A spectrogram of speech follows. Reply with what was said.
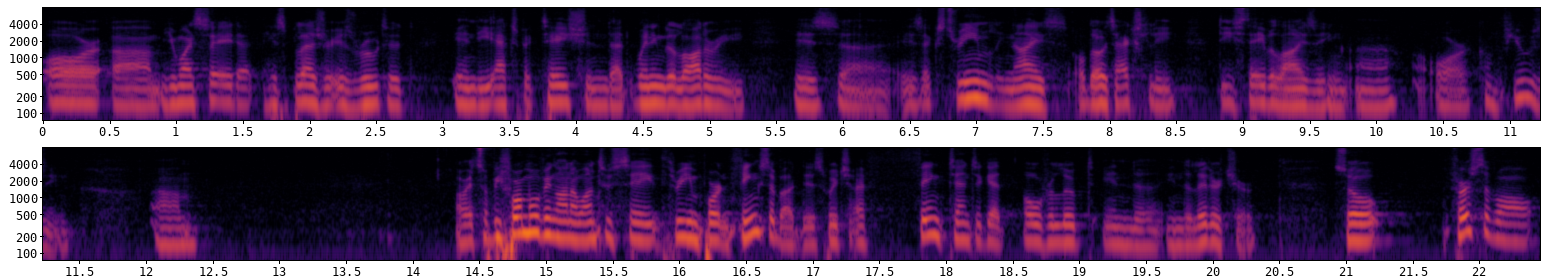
or um, you might say that his pleasure is rooted in the expectation that winning the lottery is, uh, is extremely nice, although it's actually destabilizing uh, or confusing. Um, all right, so before moving on, I want to say three important things about this, which I think tend to get overlooked in the, in the literature. So, first of all,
